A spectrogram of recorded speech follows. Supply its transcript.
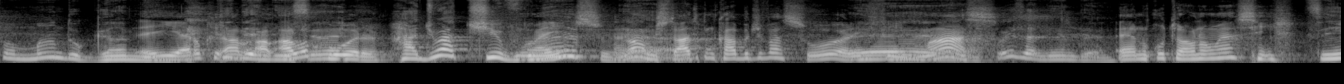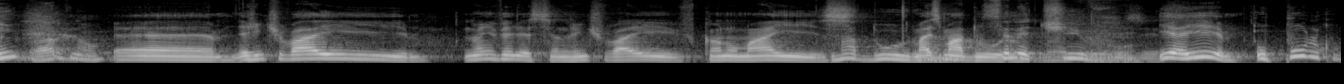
Tomando gami. E era o que- a- a- a delícia, loucura. Né? Radioativo, Não né? é isso? Não, misturado com cabo de vassoura, enfim, É, mas Coisa linda. é, no Cultural não é assim. Sim, claro que não. É, e a gente vai, não é envelhecendo, a gente vai ficando mais... Maduro. Mais maduro. Seletivo. E aí, o público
